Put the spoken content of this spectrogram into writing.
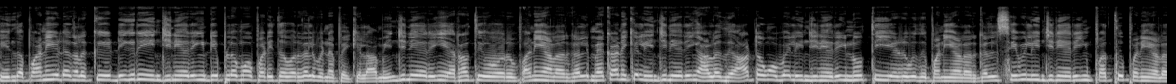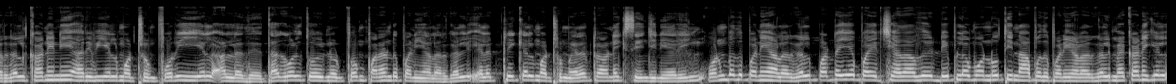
இந்த பணியிடங்களுக்கு டிகிரி இன்ஜினியரிங் டிப்ளமோ படித்தவர்கள் விண்ணப்பிக்கலாம். இன்ஜினியரிங் இருநூத்தி ஒரு பணியாளர்கள் மெக்கானிக்கல் இன்ஜினியரிங் அல்லது ஆட்டோமொபைல் இன்ஜினியரிங் நூற்றி எழுபது பணியாளர்கள் சிவில் இன்ஜினியரிங் இன்ஜினியரிங் பத்து பணியாளர்கள் கணினி அறிவியல் மற்றும் பொறியியல் அல்லது தகவல் தொழில்நுட்பம் பன்னெண்டு பணியாளர்கள் எலக்ட்ரிக்கல் மற்றும் எலக்ட்ரானிக்ஸ் இன்ஜினியரிங் ஒன்பது பணியாளர்கள் பட்டய பயிற்சி அதாவது டிப்ளமோ நூற்றி நாற்பது பணியாளர்கள் மெக்கானிக்கல்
